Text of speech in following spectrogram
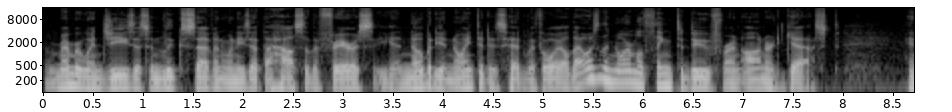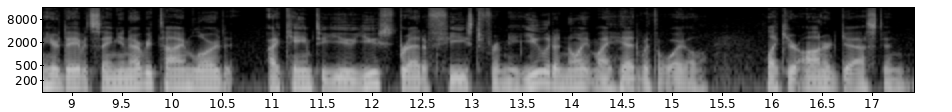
Remember when Jesus in Luke 7, when he's at the house of the Pharisee and nobody anointed his head with oil? That was the normal thing to do for an honored guest. And here David's saying, You know, every time, Lord, I came to you, you spread a feast for me. You would anoint my head with oil like your honored guest. And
